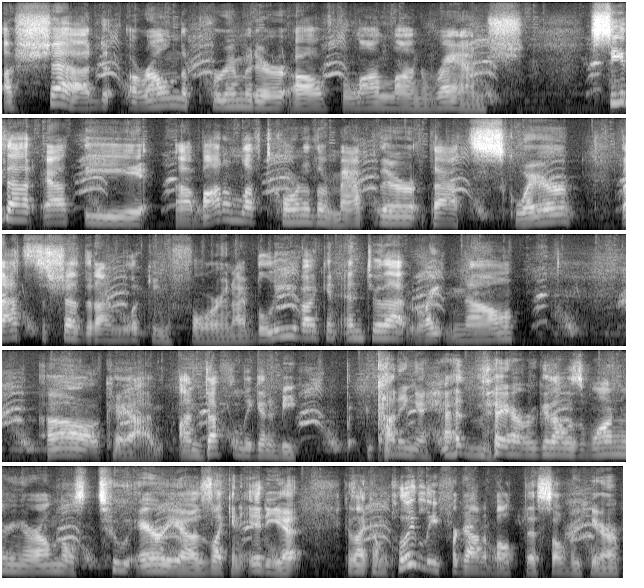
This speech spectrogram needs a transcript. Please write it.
a shed around the perimeter of Lon Ranch. See that at the uh, bottom left corner of the map there, that square? That's the shed that I'm looking for, and I believe I can enter that right now. Oh, okay, I'm, I'm definitely going to be cutting ahead there because I was wandering around those two areas like an idiot because I completely forgot about this over here.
